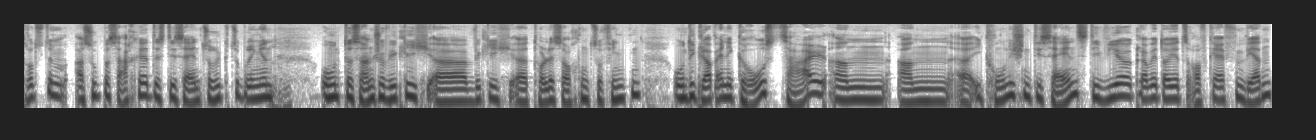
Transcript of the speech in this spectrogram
trotzdem eine super Sache, das Design zurückzubringen. Mhm. Und da sind schon wirklich, äh, wirklich äh, tolle Sachen zu finden. Und ich glaube, eine Großzahl an, an äh, ikonischen Designs, die wir, glaube ich, da jetzt aufgreifen werden,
